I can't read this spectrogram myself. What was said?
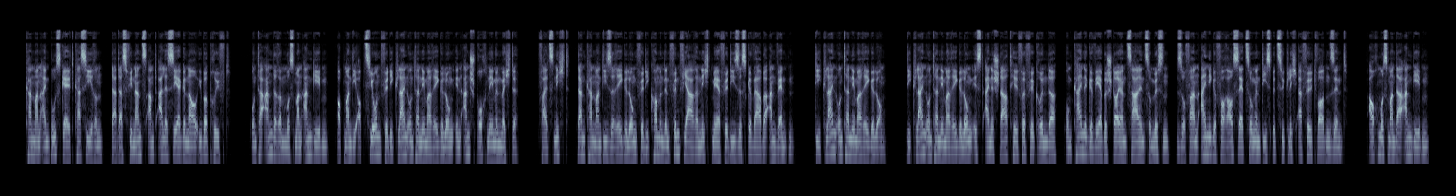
kann man ein Bußgeld kassieren, da das Finanzamt alles sehr genau überprüft. Unter anderem muss man angeben, ob man die Option für die Kleinunternehmerregelung in Anspruch nehmen möchte. Falls nicht, dann kann man diese Regelung für die kommenden fünf Jahre nicht mehr für dieses Gewerbe anwenden. Die Kleinunternehmerregelung die Kleinunternehmerregelung ist eine Starthilfe für Gründer, um keine Gewerbesteuern zahlen zu müssen, sofern einige Voraussetzungen diesbezüglich erfüllt worden sind. Auch muss man da angeben,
